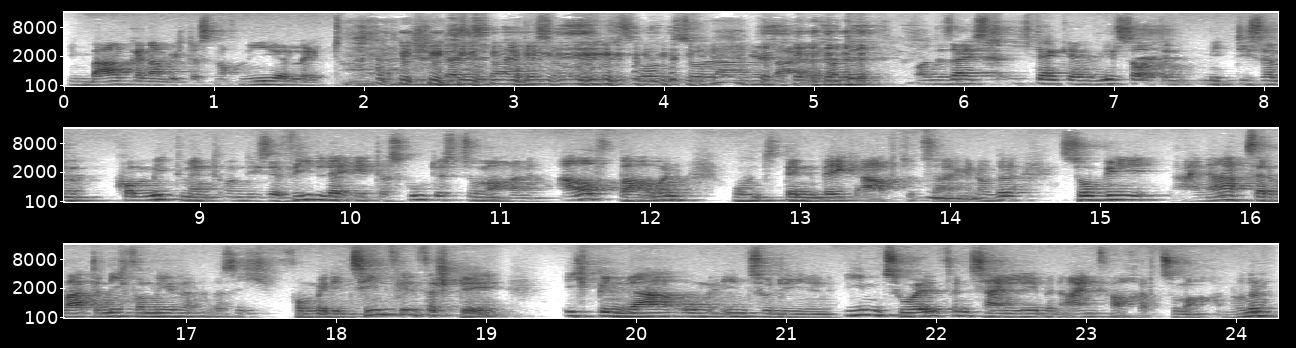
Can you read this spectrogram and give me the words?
In Banken habe ich das noch nie erlebt, die Leute so, so, so lange bleiben. Oder? Und das heißt, ich denke, wir sollten mit diesem Commitment und dieser Wille, etwas Gutes zu machen, aufbauen und den Weg aufzuzeigen. Oder so wie ein Arzt erwartet nicht von mir, dass ich von Medizin viel verstehe, ich bin da, um ihm zu dienen, ihm zu helfen, sein Leben einfacher zu machen, oder?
